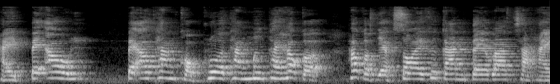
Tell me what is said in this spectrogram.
ให้ไปเอาไปเอาทางครอบครัวทางเมืองไทยเฮาก็เฮาก็อยากซอยคือกันแต่ว่าจะให้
